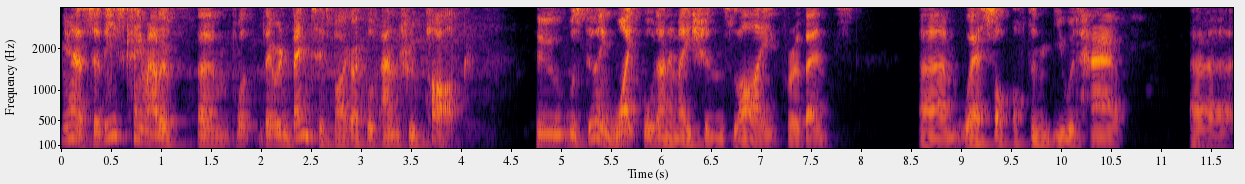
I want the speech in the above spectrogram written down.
Yeah, so these came out of, um, well, they were invented by a guy called Andrew Park, who was doing whiteboard animations live for events, um, where so often you would have. Uh,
